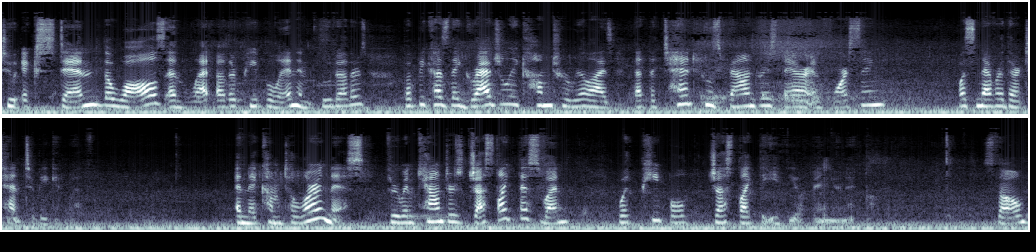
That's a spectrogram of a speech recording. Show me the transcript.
to extend the walls and let other people in, include others, but because they gradually come to realize that the tent whose boundaries they are enforcing was never their tent to begin with. And they come to learn this through encounters just like this one with people just like the Ethiopian eunuch. So,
